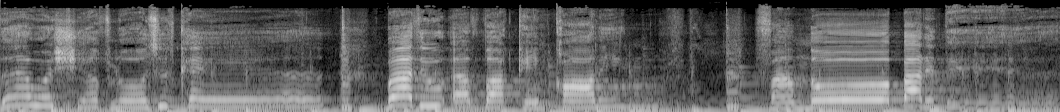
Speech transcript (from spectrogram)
there were shelf loads of care, but whoever came calling found nobody there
